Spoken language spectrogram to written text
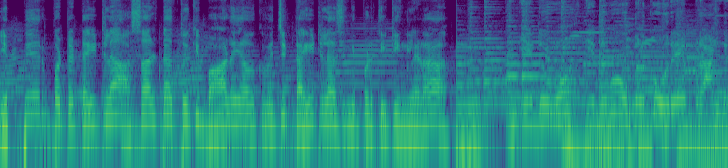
எப்பேற்பட்ட டைட்டில அசால்ட்டா தூக்கி பாலையாவுக்கு வச்சு டைட்டில் அசிங்கப்படுத்திட்டீங்களேடா? இதுவும் இதுவும் உங்களுக்கு ஒரே பிராண்ட்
